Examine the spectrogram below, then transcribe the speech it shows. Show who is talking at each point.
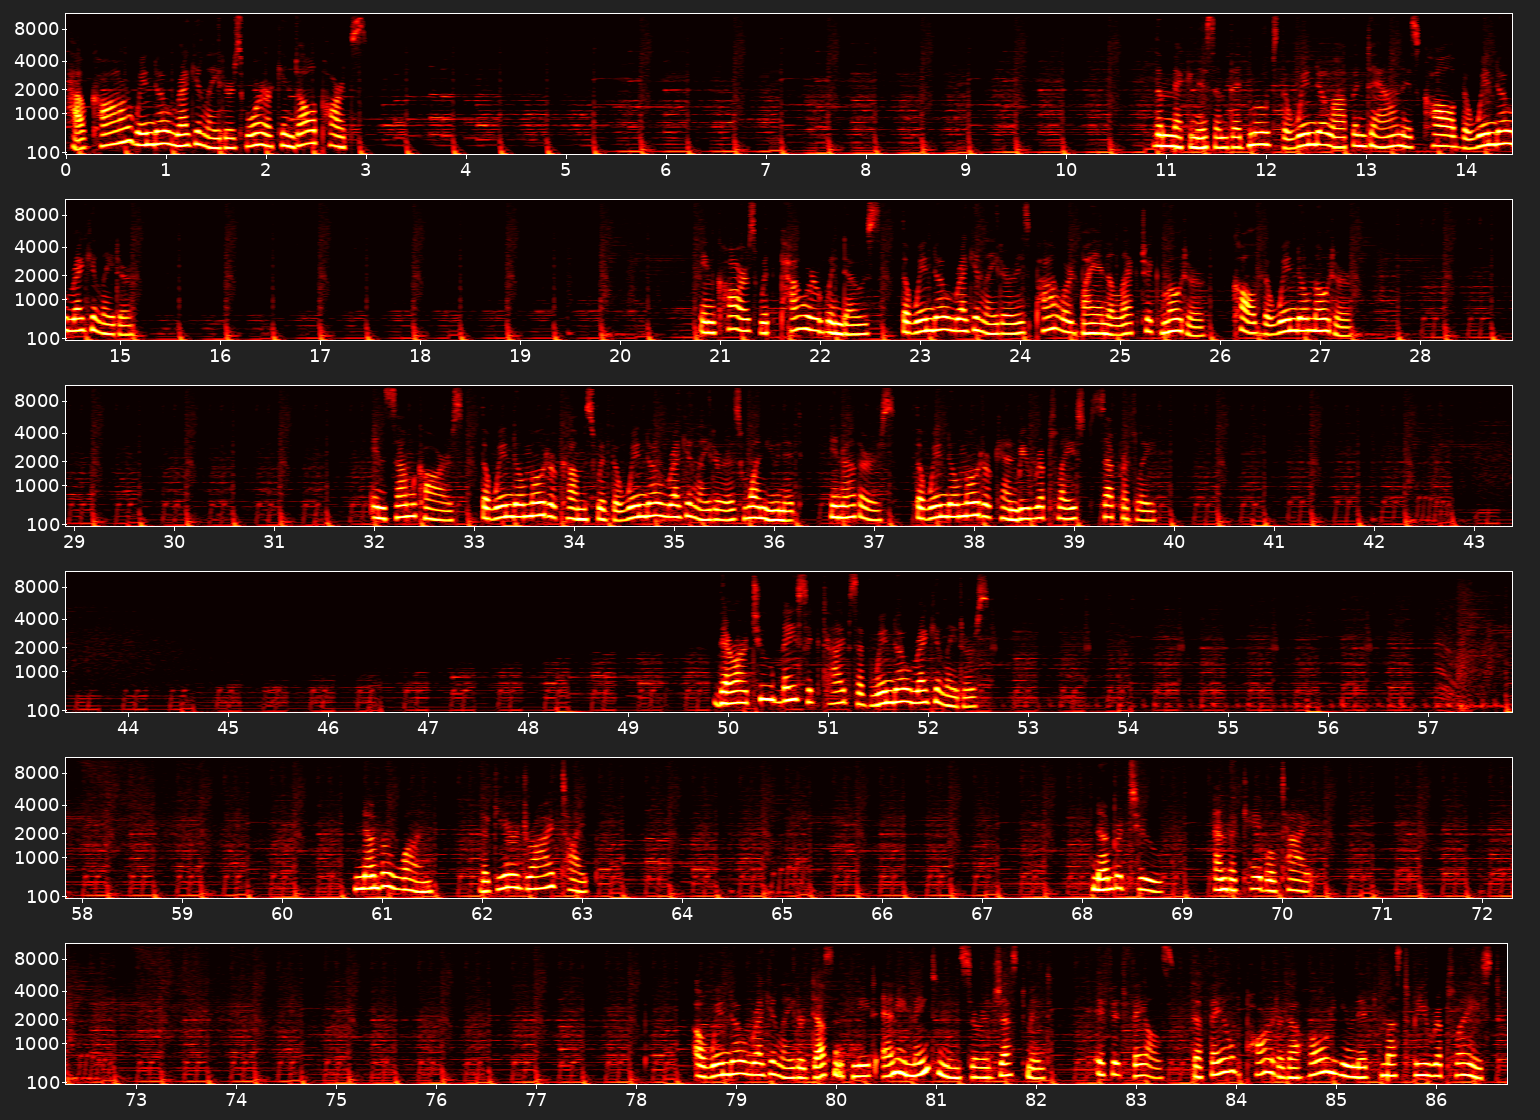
Speaker 1: How car window regulators work in all parts. The mechanism that moves the window up and down is called the window regulator. In cars with power windows, the window regulator is powered by an electric motor, called the window motor. In some cars, the window motor comes with the window regulator as one unit. In others, the window motor can be replaced separately. There are two basic types of window regulators. Number 1 the gear drive type. Number 2. And the cable type. A window regulator doesn't need any maintenance or adjustment. If it fails, the failed part or the whole unit must be replaced.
